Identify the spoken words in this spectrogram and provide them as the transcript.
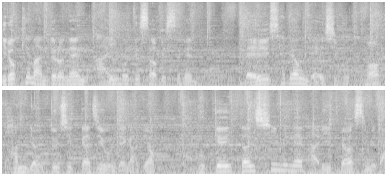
이렇게 만들어낸 아이모드 서비스는 매일 새벽 4시부터 밤 12시까지 운행하며 묶여있던 시민의 발이 되었습니다.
